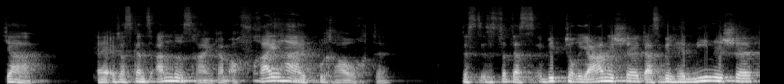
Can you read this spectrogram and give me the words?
ja, äh, etwas ganz anderes reinkam, auch Freiheit brauchte. Das, das, das Viktorianische, das Wilhelminische,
